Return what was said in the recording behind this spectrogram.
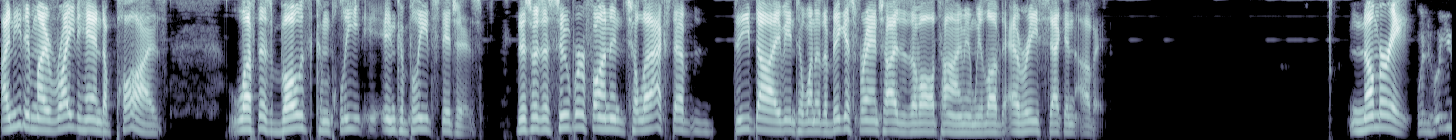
I needed my right hand to pause. Left us both complete in complete stitches. This was a super fun and chillaxed deep dive into one of the biggest franchises of all time, and we loved every second of it. Number eight. When who you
